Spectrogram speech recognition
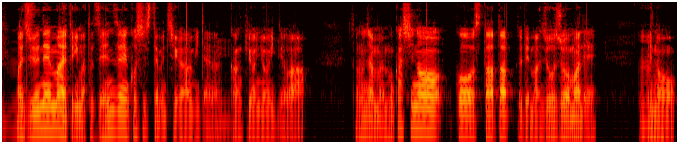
うん。まあ、10年前と今と全然エコシステム違うみたいな環境においては、そのじゃ昔のこうスタートアップでまあ上場までうんの、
